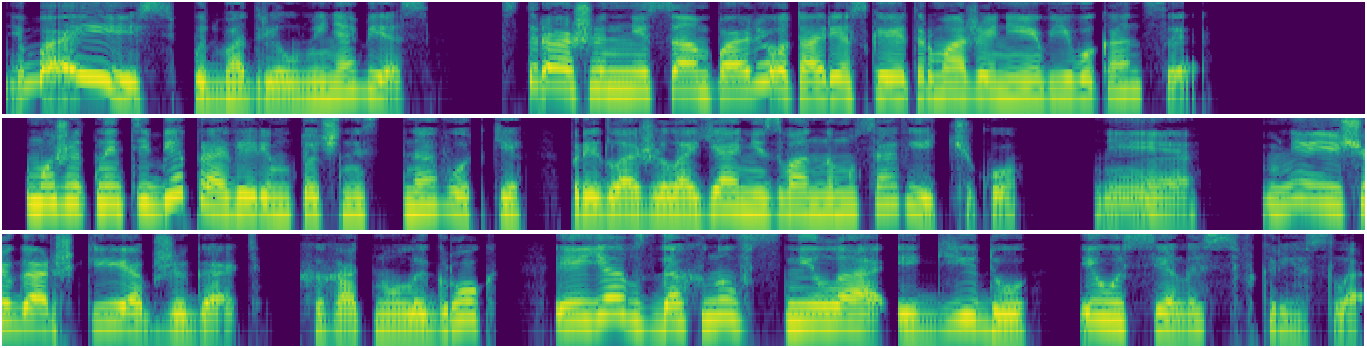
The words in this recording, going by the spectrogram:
«Не боись», — подбодрил меня бес. «Страшен не сам полет, а резкое торможение в его конце». «Может, на тебе проверим точность наводки?» — предложила я незваному советчику. «Не, мне еще горшки обжигать», — хохотнул игрок и я, вздохнув, сняла эгиду и уселась в кресло.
